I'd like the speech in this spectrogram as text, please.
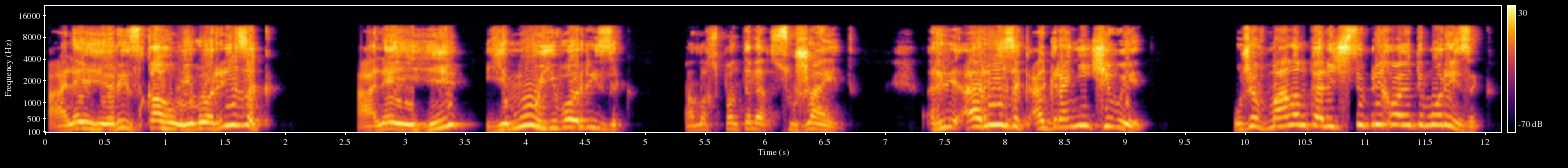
Алейхи ризкаху. Его ризок. Алейхи. Ему его ризок. Аллах Субтитры сужает. А ризок ограничивает. Уже в малом количестве приходит ему ризок.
